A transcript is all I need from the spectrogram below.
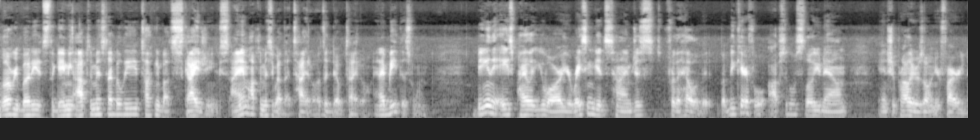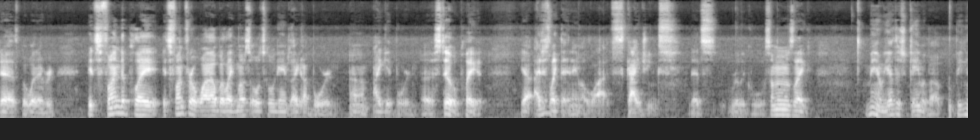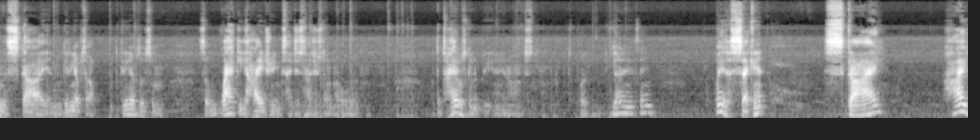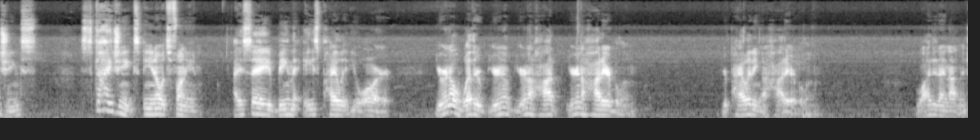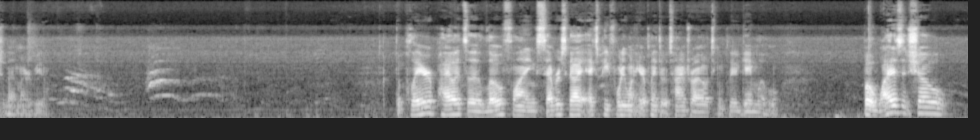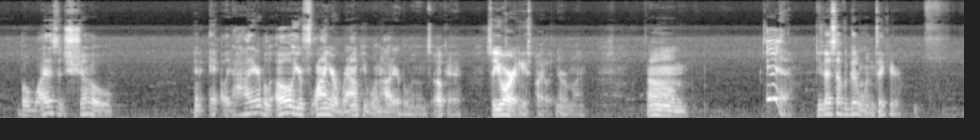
Hello, everybody. It's the Gaming Optimist, I believe, talking about Sky Jinks. I am optimistic about that title. It's a dope title, and I beat this one. Being the ace pilot you are, you're racing against time just for the hell of it. But be careful. Obstacles slow you down and should probably result in your fiery death, but whatever. It's fun to play. It's fun for a while, but like most old school games, I got bored. Um, I get bored. Uh, still, play it. Yeah, I just like that name a lot. Sky Jinks. That's really cool. Someone was like, man, we have this game about being in the sky and getting up to getting up to some some wacky hijinks. I just I just don't know what, what the title's gonna be. You know, just, you got anything? Wait a second. Sky hijinks, Sky Jinks. And you know what's funny? I say being the ace pilot you are, you're in a weather you're in a you're in a hot you're in a hot air balloon. You're piloting a hot air balloon. Why did I not mention that in my review? The player pilots a low-flying Seversky XP-41 airplane through a time trial to complete a game level. But why does it show? But why does it show? An like a hot air balloon. Oh, you're flying around people in hot air balloons. Okay, so you are an ace pilot. Never mind. Um. Yeah. You guys have a good one. Take care.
